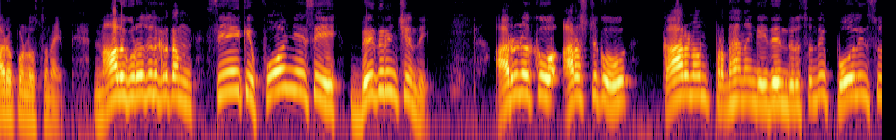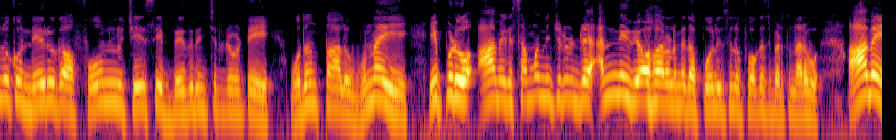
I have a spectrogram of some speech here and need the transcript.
ఆరోపణలు వస్తున్నాయి. నాలుగు రోజుల క్రితం సిఐకి ఫోన్ చేసి బెదిరించింది. అరుణకు అరెస్టుకు కారణం ప్రధానంగా ఇదేం తెలుస్తుంది? పోలీసులకు నేరుగా ఫోన్లు చేసి బెదిరించినటువంటి ఉదంతాలు ఉన్నాయి. ఇప్పుడు ఆమెకు సంబంధించినటువంటి అన్ని వ్యవహారాల మీద పోలీసులు ఫోకస్ పెడుతున్నారు. ఆమె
